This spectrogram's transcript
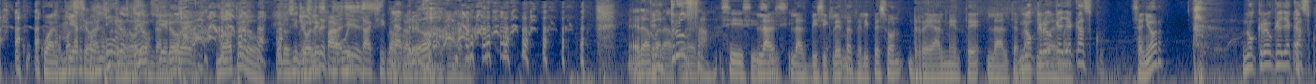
Cualquier se va el cosa, licra? no, don Quiero ver. No, pero, pero sin Yo le pago el taxi no, con Era para Intrusa. poder- Sí, sí, Las, sí, sí. las bicicletas, Felipe, son realmente la alternativa. No creo que haya casco. Señor, No creo que haya casco.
